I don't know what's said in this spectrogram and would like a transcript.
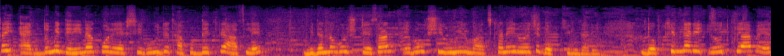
তাই একদমই দেরি না করে শ্রীভূমিতে ঠাকুর দেখতে আসলে বিধাননগর স্টেশন এবং শ্রীভূমির মাঝখানেই রয়েছে দক্ষিণদারি দক্ষিণদারি ইউথ ক্লাবের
